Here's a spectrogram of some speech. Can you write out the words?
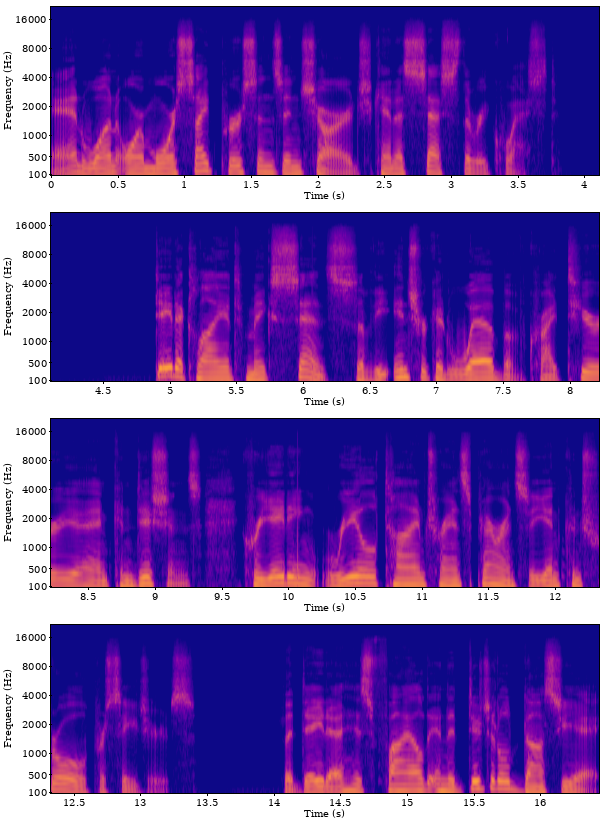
and one or more site persons in charge can assess the request. Data Client makes sense of the intricate web of criteria and conditions, creating real-time transparency and control procedures. The data is filed in a digital dossier,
